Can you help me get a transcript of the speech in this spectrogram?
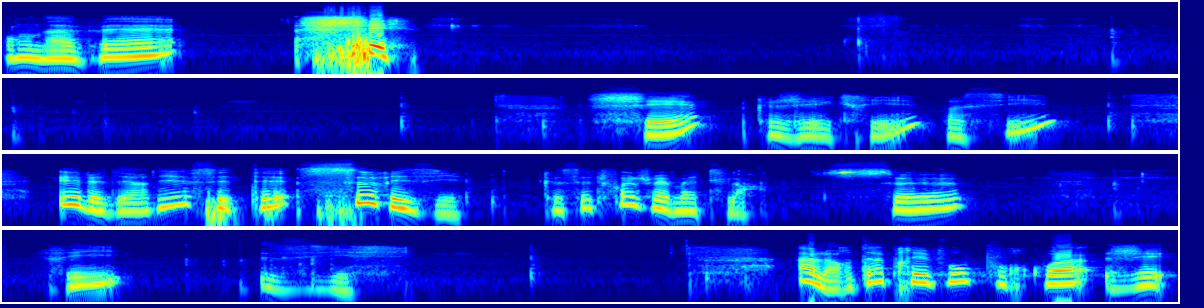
on avait chez. Chez, que j'ai écrit aussi. Et le dernier, c'était cerisier, que cette fois, je vais mettre là. Cerisier. Alors, d'après vous, pourquoi j'ai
